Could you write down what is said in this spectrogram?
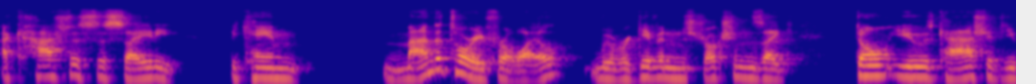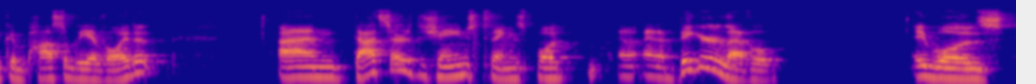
a cashless society, became mandatory for a while. We were given instructions like, don't use cash if you can possibly avoid it. And that started to change things. But at a bigger level, it was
